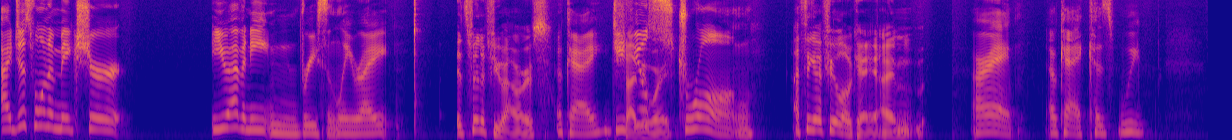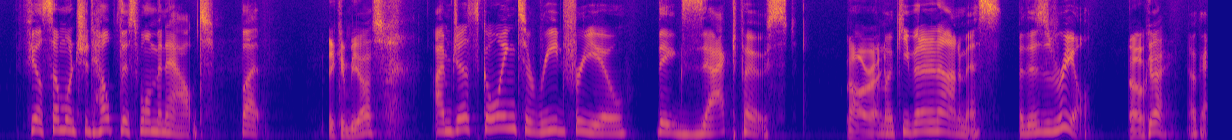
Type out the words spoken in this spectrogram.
I just want to make sure you haven't eaten recently, right? It's been a few hours. Okay. Do you Should I be feel worried? strong? I think I feel okay. I'm. Mm-hmm. All right. Okay. Because we feel someone should help this woman out. But It can be us. I'm just going to read for you the exact post. All I'm right. going to keep it anonymous, but this is real. Okay. Okay.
